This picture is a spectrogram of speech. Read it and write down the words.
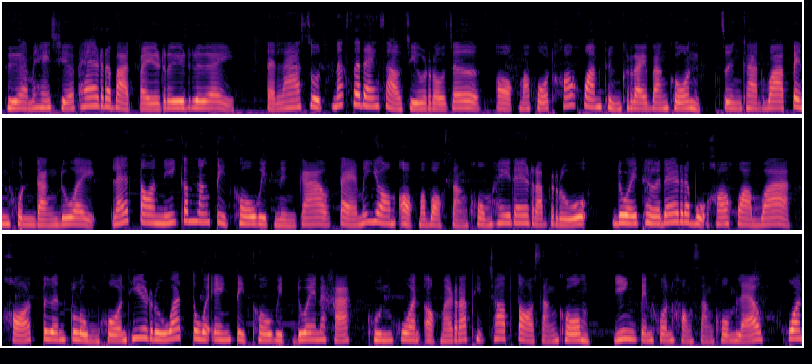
เพื่อไม่ให้เชื้อแพร่ระบาดไปเรื่อยๆ แต่ล่าสุดนักแสดงสาวจิลโรเจอร์ ออกมาโพสต์ข้อความถึงใครบางคน ซึ่งคาดว่าเป็นคนดังด้วย และตอนนี้กำลังติดโควิด -19 แต่ไม่ยอมออกมาบอกสังคมให้ได้รับรู้ โดยเธอได้ระบุข้อความว่า ขอเตือนกลุ่มคนที่รู้ว่าตัวเองติดโควิดด้วยนะคะ คุณควรออกมารับผิดชอบต่อสังคม ยิ่งเป็นคนของสังคมแล้ว ควร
